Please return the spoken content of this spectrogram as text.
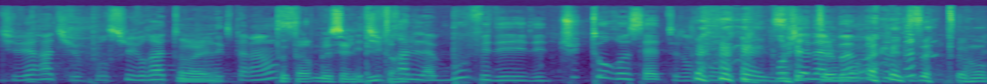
Tu verras, tu poursuivras ton Ouais, expérience. Total- Mais c'est le Et tu but. feras hein. de la bouffe et des, des tutos recettes dans ton prochain album. Exactement.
